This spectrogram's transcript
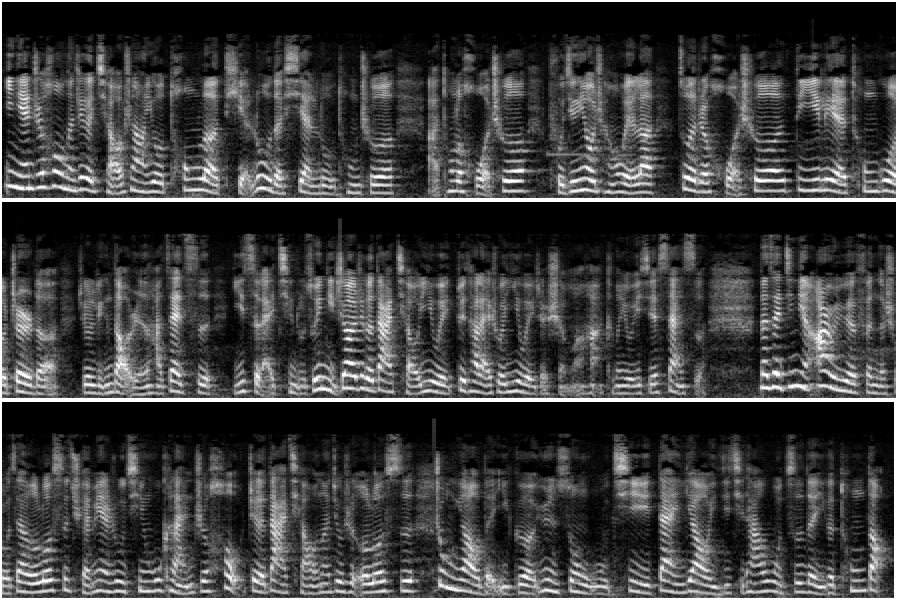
一年之后呢，这个桥上又通了铁路的线路通车。啊，通了火车，普京又成为了坐着火车第一列通过这儿的这个领导人哈，再次以此来庆祝。所以你知道这个大桥意味对他来说意味着什么哈？可能有一些 sense。那在今年二月份的时候，在俄罗斯全面入侵乌克兰之后，这个大桥呢，就是俄罗斯重要的一个运送武器、弹药以及其他物资的一个通道。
